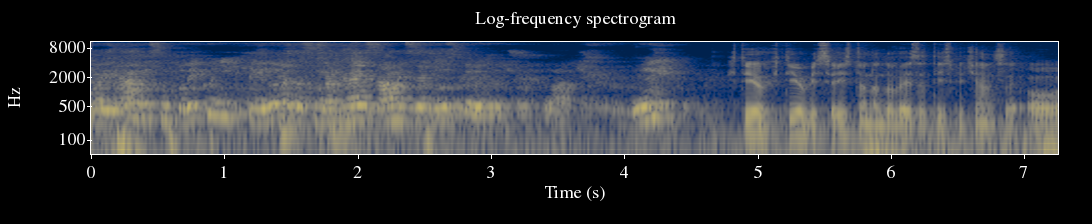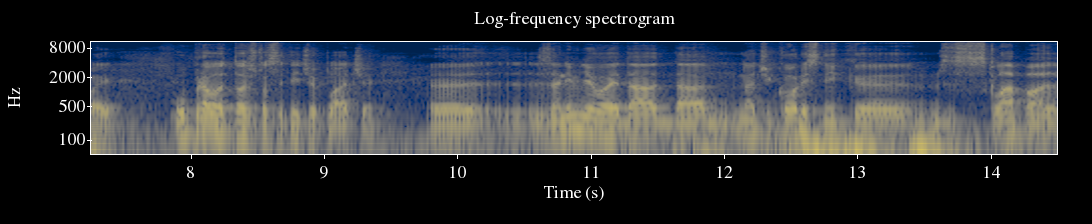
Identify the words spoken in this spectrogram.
koji dan, mi smo toliko njih pilili da smo na kraju sami sebi uspjeli računati plaću. Htio, htio bi se isto nadovezati, ispričavam se, ovaj, upravo to što se tiče plaće. E, zanimljivo je da, da znači, korisnik e, sklapa e,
